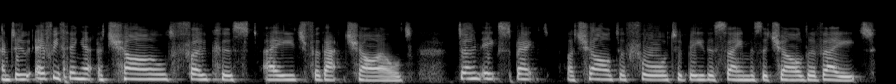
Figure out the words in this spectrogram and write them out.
and do everything at a child focused age for that child. Don't expect a child of four to be the same as a child of eight.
